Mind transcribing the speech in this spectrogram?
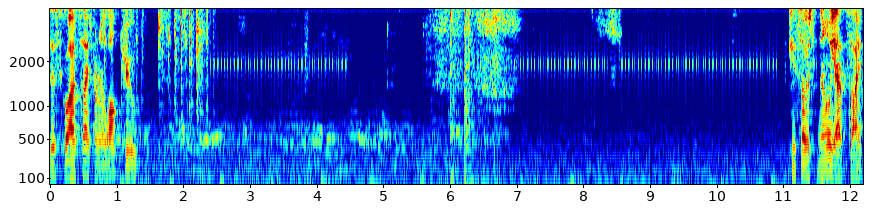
Just go outside from the walkthrough. Okay, so it's snowy outside.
